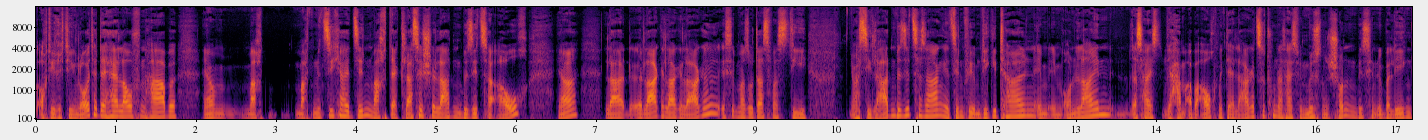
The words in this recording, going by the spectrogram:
auch die richtigen Leute daherlaufen habe, ja, macht, macht mit Sicherheit Sinn, macht der klassische Ladenbesitzer auch, ja, Lage, Lage, Lage ist immer so das, was die was die Ladenbesitzer sagen. Jetzt sind wir im Digitalen, im, im Online. Das heißt, wir haben aber auch mit der Lage zu tun. Das heißt, wir müssen schon ein bisschen überlegen,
